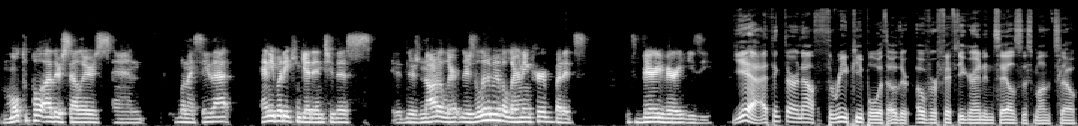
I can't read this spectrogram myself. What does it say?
multiple other sellers, and when I say that, anybody can get into this. There's not a there's a little bit of a learning curve, but it's it's very very easy. Yeah, I think there are now three people with over over fifty grand in sales this month. So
